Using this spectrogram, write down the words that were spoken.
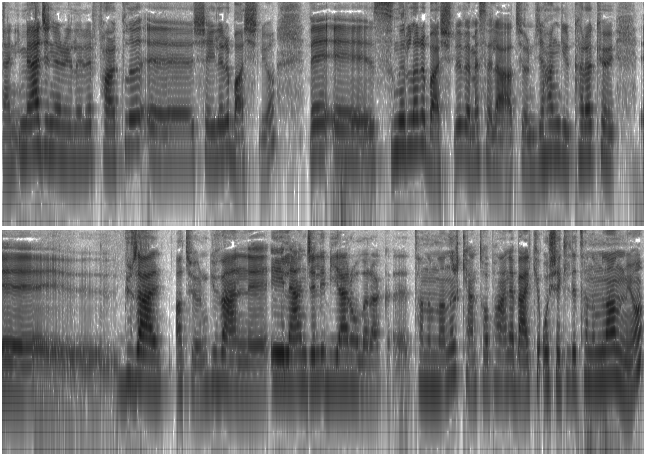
yani imaginary'leri farklı e, şeyleri başlıyor ve e, sınırları başlıyor ve mesela atıyorum Cihangir Karaköy e, güzel atıyorum güvenli, eğlenceli bir yer olarak e, tanımlanırken Tophane belki o şekilde tanımlanmıyor.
